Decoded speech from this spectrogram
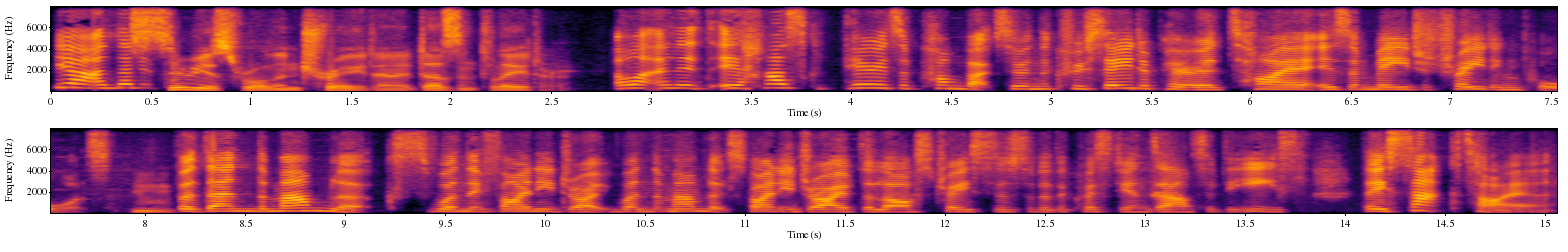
yeah, and then serious role in trade and it doesn't later. Oh, and it, it has periods of comeback. So in the Crusader period, Tyre is a major trading port. Mm. But then the Mamluks, when they finally drive, when the Mamluks finally drive the last traces of sort of the Christians out of the east, they sack Tyre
